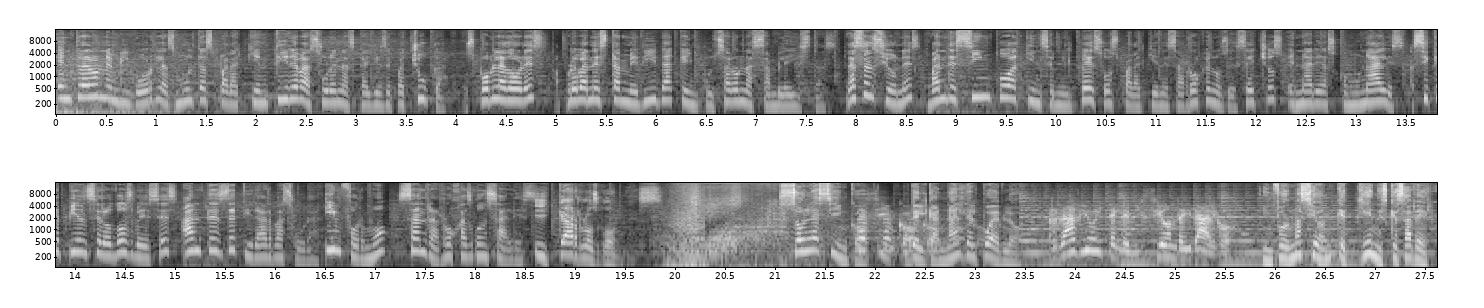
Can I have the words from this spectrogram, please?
Entraron en vigor las multas para quien tire basura en las calles de Pachuca. Los pobladores aprueban esta medida que impulsaron asambleístas. Las sanciones van de 5 a 15 mil pesos para quienes arrojen los desechos en áreas comunales, así que piénselo dos veces antes de tirar basura, informó Sandra Rojas González. Y Carlos Gómez. Son las 5 del Canal del Pueblo. Radio y Televisión de Hidalgo. Información que tienes que saber.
